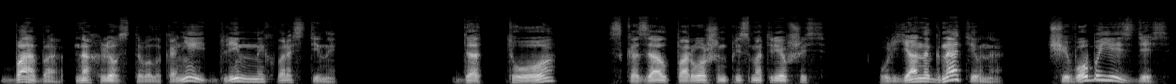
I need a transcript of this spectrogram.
Баба нахлестывала коней длинной хворостиной. — Да то, — сказал Порошин, присмотревшись, — Ульяна Гнатьевна, чего бы ей здесь?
